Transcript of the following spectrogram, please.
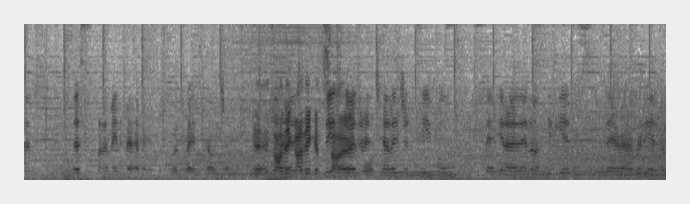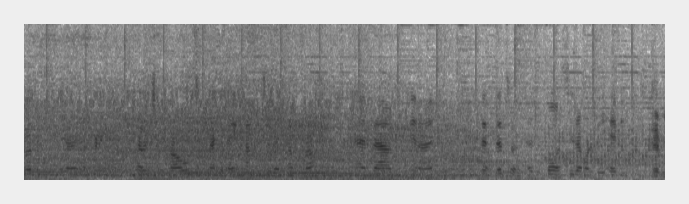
And that's what I mean about having a good workplace culture. Yeah, so I think I think it's These so guys are intelligent people. They're, you know, they're not idiots. They're uh, really, a lot of them you know, have really intelligent roles back in their countries where they come from. And, um, you know, that, that's what, as a boss, you don't want to be heavy. Heavy,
